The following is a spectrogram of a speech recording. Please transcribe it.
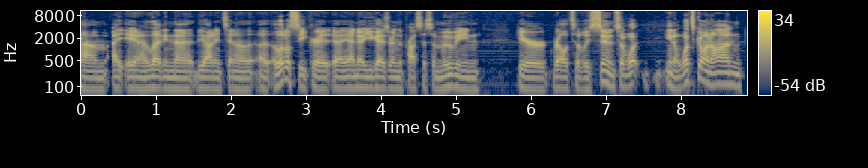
Um, I you know, letting the the audience in a, a little secret. I I know you guys are in the process of moving here relatively soon. So what you know, what's going on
